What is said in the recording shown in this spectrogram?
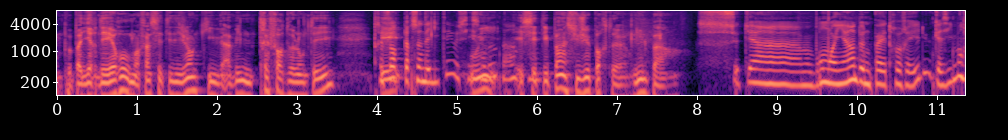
on peut pas dire des héros, mais enfin c'était des gens qui avaient une très forte volonté. Très forte personnalité aussi, oui, sans doute. Hein. Et c'était pas un sujet porteur, nulle part. C'était un bon moyen de ne pas être réélu, quasiment.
